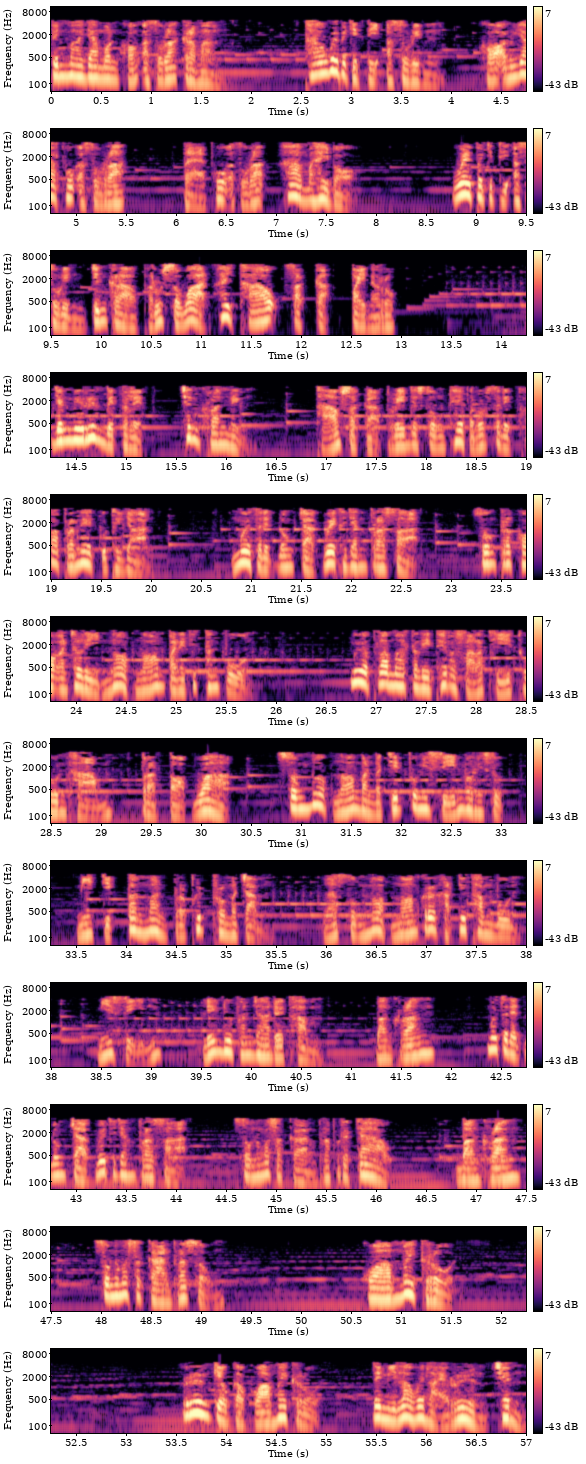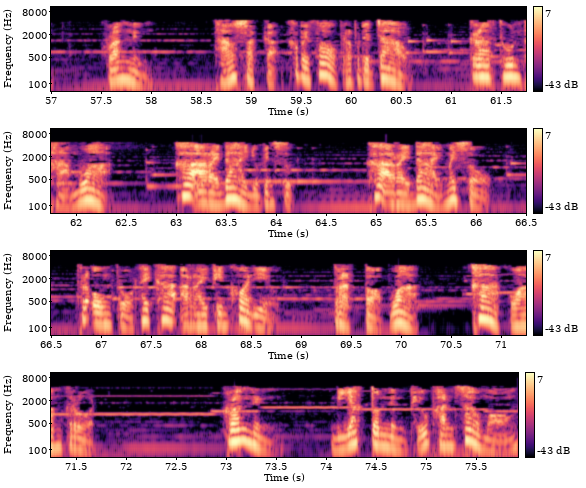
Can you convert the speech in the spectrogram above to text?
เป็นมายามนของอสุรกระมัง ท้าวเวปจิติอสุริน ขออนุญาตพวกอสุระ แต่พวกอสุระห้ามไม่ให้บอก เวปจิติอสุรินจึงกล่าวพรุสวาทให้เท้าสักกะไปนรก ยังมีเรื่องเบ็ดเตล็ด เช่นครั้งหนึ่งท้าวสักกะเตรียมจะทรงเทพรถเสด็จทอดพระเนตรอุทยาน เมื่อเสด็จลงจากเวทยันปราศาสตร์ทรงประคองอัญชลีนอบน้อมไปในทิศทั้งปวง เมื่อพระมาตรีเทพสารถีทูลถาม ตรัสตอบว่า ทรงนอบน้อมบรรพชิตผู้มีศีลบริสุทธิ์ มีจิตตั้งมั่นประพฤติพรหมจรรย์ และทรงนอบน้อมเครือขัดที่ทำบุญ มีศีล เลี้ยงดูพัญญาโดยธรรม บางครั้งเมื่อเสด็จลงจากเวทยันปราศาสตร์ทรงนมัสการพระพุทธเจ้า บางครั้งทรงนมัสการพระสงฆ์ ความไม่โกรธ เรื่องเกี่ยวกับความไม่โกรธได้มีเล่าไว้หลายเรื่อง เช่น ครั้งหนึ่ง ท้าวสักกะเข้าไปเฝ้าพระพุทธเจ้า กราบทูลถามว่า ข้าอะไรได้อยู่เป็นสุข ข้าอะไรได้ไม่โศก พระองค์โปรดให้ข้าอะไรเพียงข้อเดียว ตรัสตอบว่าข้าความโกรธ ครั้งหนึ่ง มียักษ์ตนหนึ่งผิวพรรณเศร้าหมอง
